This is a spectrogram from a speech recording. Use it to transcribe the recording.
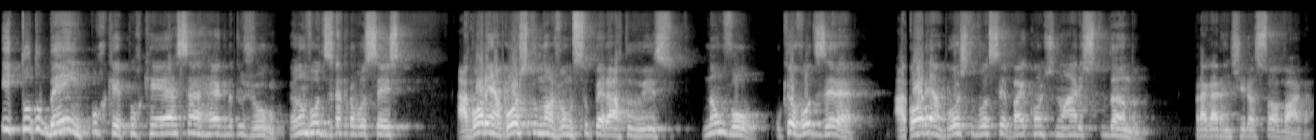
E tudo bem, por quê? Porque essa é a regra do jogo. Eu não vou dizer para vocês, agora em agosto nós vamos superar tudo isso. Não vou. O que eu vou dizer é, agora em agosto você vai continuar estudando para garantir a sua vaga.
